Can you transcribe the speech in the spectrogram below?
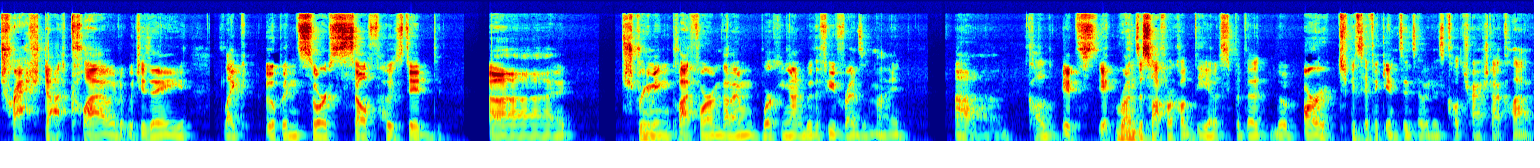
trash.cloud, which is a like open source self-hosted uh, streaming platform that I'm working on with a few friends of mine. Um, called it's it runs a software called Dios, but the, the our specific instance of it is called Trash.cloud.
